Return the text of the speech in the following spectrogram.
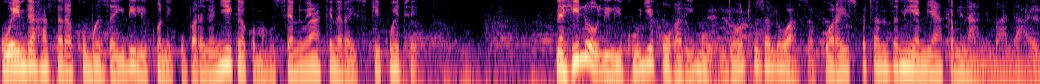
Huenda hasara kubwa zaidi ilikuwa ni kuparaganyika kwa mahusiano yake na Rais Kikwete, na hilo lilikuja kugharimu ndoto za Lowassa kuwa rais wa Tanzania miaka minane baadaye.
